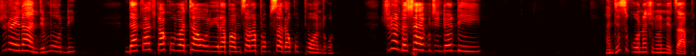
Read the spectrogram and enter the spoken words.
Zvino ina handimudi. Ndakatya kuvataurira pamusana pokusada kupondwa. Zvino ndashaya kuti ndodii handisi kuona chinonetsapa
